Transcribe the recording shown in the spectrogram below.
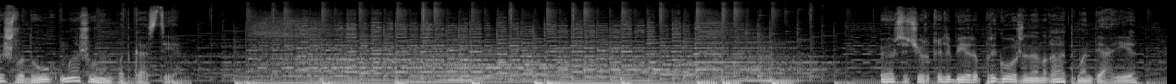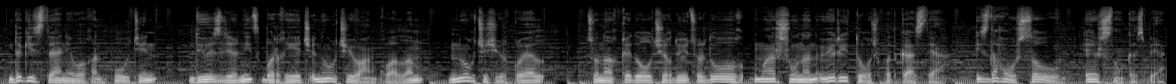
Ышладуг Машунан подкасте. Өрсичүр қилбир Пригожинын гатман дәхие, Дагестани ваған Путин, ночу анқуалым, ночу шүрқуэл, Цунақ қедол чығды үтірді оғ маршунан вери тоғыш подкастя. Издахуш соу, Эрсон Казбек.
